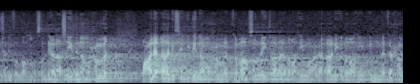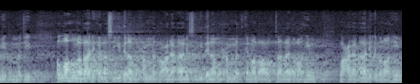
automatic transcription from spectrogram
الشريف. اللهم صل على سيدنا محمد وعلى آل سيدنا محمد كما صليت على إبراهيم وعلى آل إبراهيم. إنك حميد مجيد. اللهم بارك على سيدنا محمد وعلى آل سيدنا محمد كما باركت على إبراهيم وعلى آل إبراهيم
